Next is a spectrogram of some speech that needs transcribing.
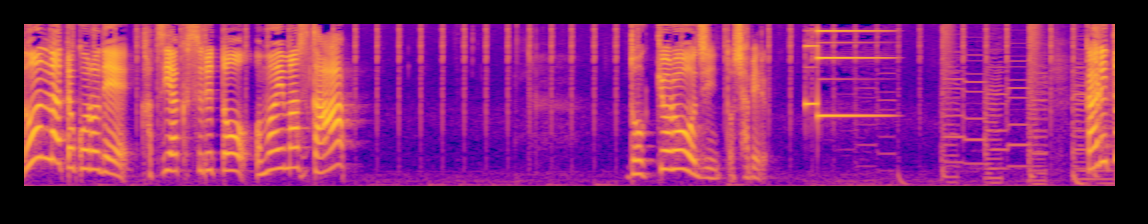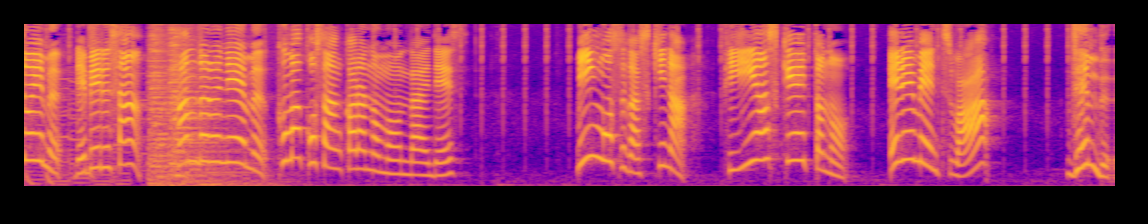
どんなところで活躍すると思いますか？独居老人と喋る。カルト M レベル3ハンドルネームくまこさんからの問題です。ミンゴスが好きなフィギュアスケートのエレメンツは？全部。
